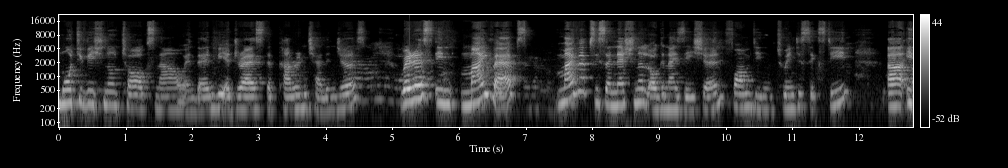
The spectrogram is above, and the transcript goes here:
motivational talks now and then we address the current challenges. Whereas in MyWebs, MyWebs is a national organization formed in 2016. Uh, it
